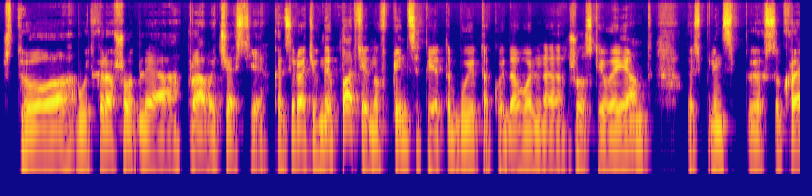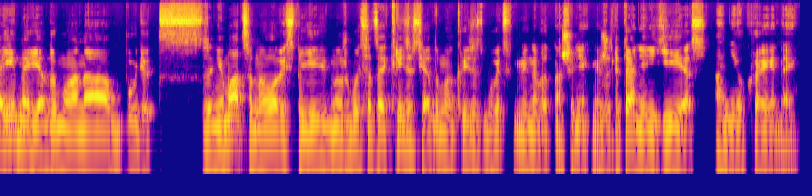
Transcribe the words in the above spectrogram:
что будет хорошо для правой части консервативной партии, но, в принципе, это будет такой довольно жесткий вариант. То есть, в принципе, с Украиной, я думаю, она будет заниматься, но если ей нужно будет создать кризис, я думаю, кризис будет именно в отношениях между Британией и ЕС, а не Украиной.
